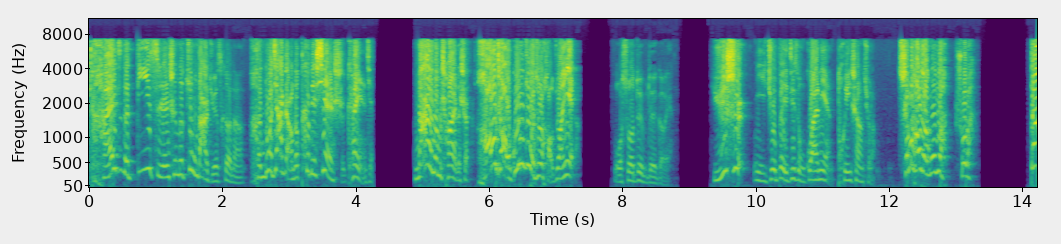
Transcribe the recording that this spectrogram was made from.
孩子的第一次人生的重大决策呢，很多家长都特别现实，看眼前，哪有那么长远的事？好找工作就是好专业，我说对不对，各位？于是你就被这种观念推上去了。什么好找工作？说吧。当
